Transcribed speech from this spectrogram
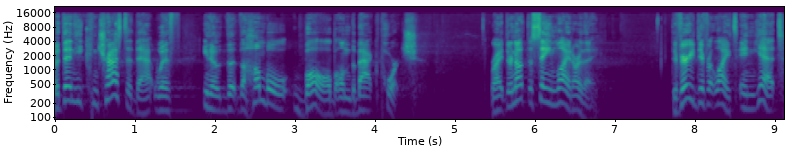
But then he contrasted that with, you know, the, the humble bulb on the back porch, right? They're not the same light, are they? They're very different lights, and yet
